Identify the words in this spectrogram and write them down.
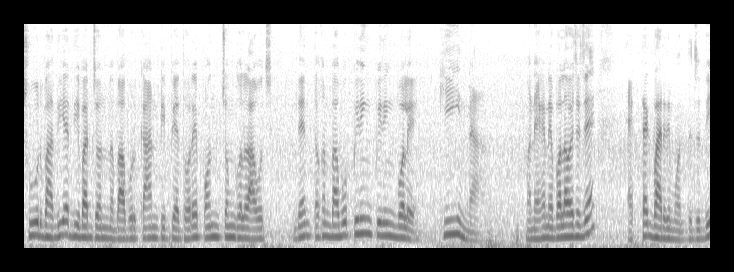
সুর বাঁধিয়া দিবার জন্য বাবুর কান টিপিয়া ধরে পঞ্চম গলার আওয়াজ দেন, তখন বাবু পিরিং পিরিং বলে, কি না? মানে এখানে বলা হয়েছে যে একটা বাড়ির মধ্যে যদি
